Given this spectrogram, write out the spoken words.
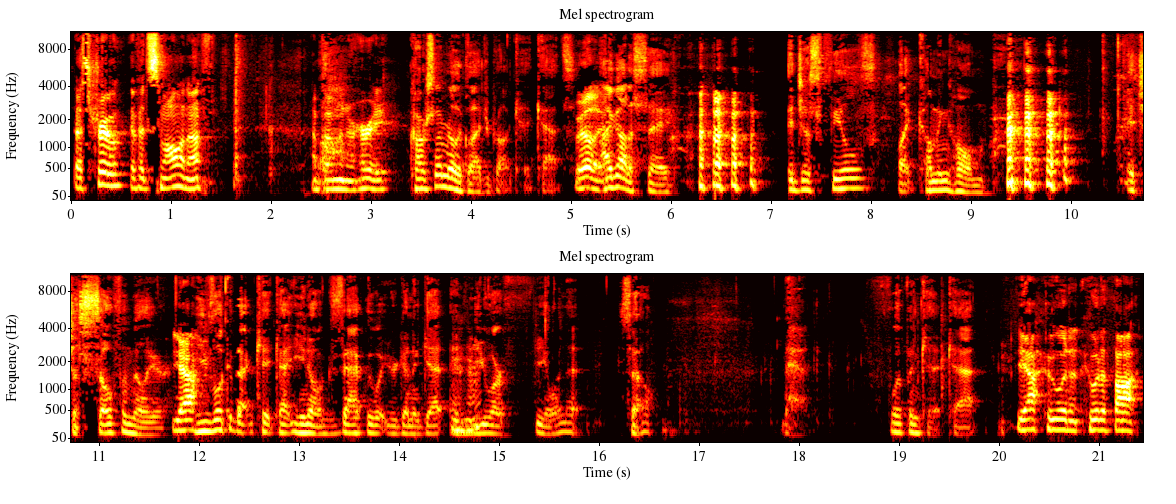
That's true if it's small enough. If I'm in a hurry, Carson, I'm really glad you brought Kit Kats. Really? I gotta say, it just feels like coming home. it's just so familiar. Yeah. Mm-hmm. You look at that Kit Kat, you know exactly what you're gonna get, and you are feeling it. So, man, flipping Kit Kat. yeah, who wouldn't? who would have thought?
